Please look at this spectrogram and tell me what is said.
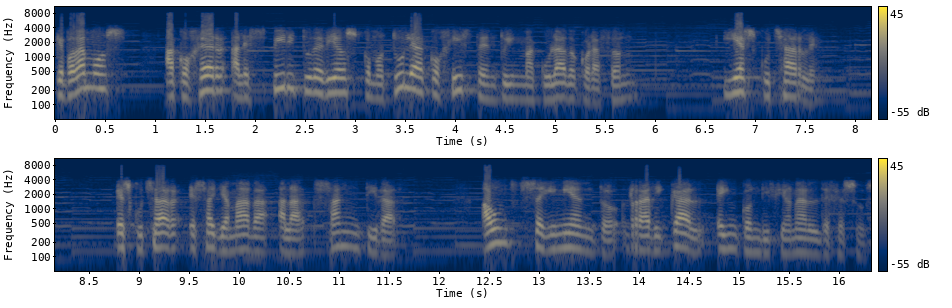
que podamos acoger al Espíritu de Dios como tú le acogiste en tu inmaculado corazón y escucharle, escuchar esa llamada a la santidad, a un seguimiento radical e incondicional de Jesús.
